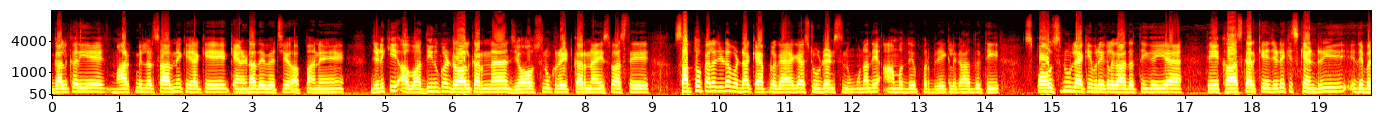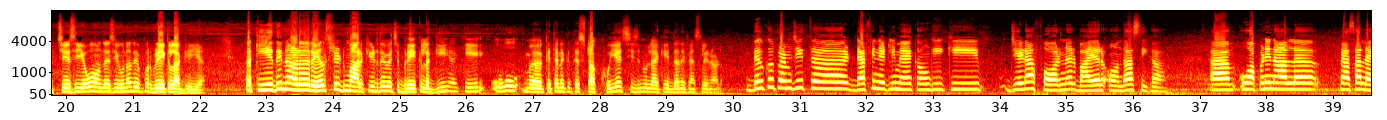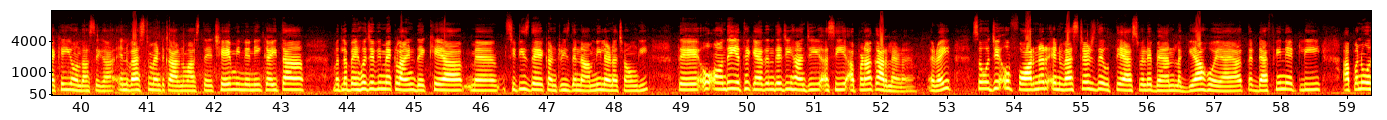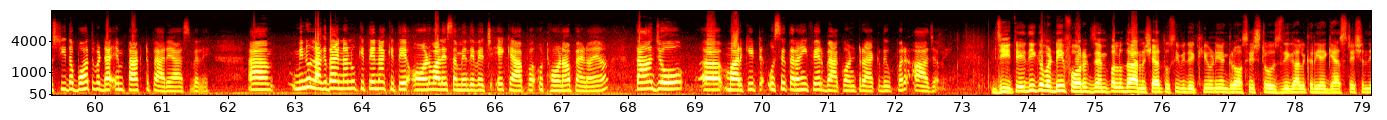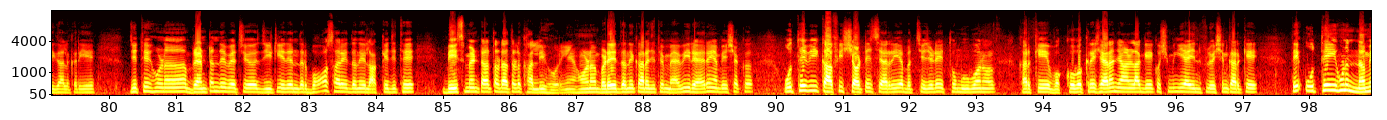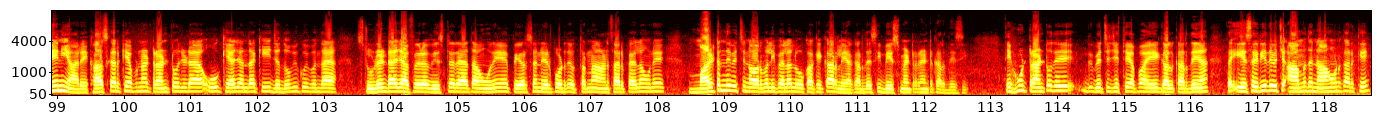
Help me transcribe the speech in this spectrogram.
ਗੱਲ ਕਰੀਏ, ਮਾਰਕ ਮਿਲਰ ਸਾਹਿਬ ਨੇ ਕਿਹਾ ਕਿ ਕੈਨੇਡਾ ਦੇ ਵਿੱਚ ਆਪਾਂ ਨੇ ਜਿਹੜੀ ਕਿ ਆਬਾਦੀ ਨੂੰ ਕੰਟਰੋਲ ਕਰਨਾ ਹੈ ਜੌਬਸ ਨੂੰ ਕ੍ਰੀਏਟ ਕਰਨਾ ਹੈ, ਇਸ ਵਾਸਤੇ ਸਭ ਤੋਂ ਪਹਿਲਾਂ ਜਿਹੜਾ ਵੱਡਾ ਕੈਪ ਲਗਾਇਆ ਗਿਆ ਸਟੂਡੈਂਟਸ ਨੂੰ, ਉਹਨਾਂ ਦੇ ਆਮਦ ਦੇ ਉੱਪਰ ਬ੍ਰੇਕ ਲਗਾ ਦਿੱਤੀ। ਸਪਾਊਸ ਨੂੰ ਲੈ ਕੇ ਬ੍ਰੇਕ ਲਗਾ ਦਿੱਤੀ ਗਈ ਹੈ ਤੇ ਖਾਸ ਕਰਕੇ ਜਿਹੜੇ ਕਿ ਸੈਕੰਡਰੀ ਦੇ ਬੱਚੇ ਸੀ, ਉਹ ਆਉਂਦੇ ਸੀ, ਉਹਨਾਂ ਦੇ ਉੱਪਰ ਬ੍ਰੇਕ ਲੱਗ ਗਈ ਹੈ। ਤਾਂ ਕੀ ਇਹਦੇ ਨਾਲ ਰੀਅਲ ਸਟੇਟ ਮਾਰਕੀਟ ਦੇ ਵਿੱਚ ਬ੍ਰੇਕ ਲੱਗੀ ਹੈ? ਕਿ ਉਹ ਕਿਤੇ ਨਾ ਕਿਤੇ ਸਟਕ ਹੋਈ ਹੈ ਇਸ ਚੀਜ਼ ਨੂੰ ਲੈ ਕੇ ਇਦਾਂ ਦੇ ਫੈਸਲੇ ਨਾਲ? ਬਿਲਕੁਲ ਪਰਮਜੀਤ ਡੈਫੀਨਿਟਲੀ ਮੈਂ ਕਹੂੰਗੀ ਕਿ ਜਿਹੜਾ ਫੋਰਨਰ ਬਾਇਰ ਆਉਂਦਾ ਸੀਗਾ ਉਹ ਆਪਣੇ ਨਾਲ ਪੈਸਾ ਲੈ ਕੇ ਹੀ ਆਉਂਦਾ ਸੀਗਾ ਇਨਵੈਸਟਮੈਂਟ ਕਰਨ ਵਾਸਤੇ। 6 ਮਹੀਨੇ ਨਹੀਂ, ਕਈ ਤਾਂ ਮਤਲਬ ਇਹੋ ਜਿਹੇ ਵੀ ਮੈਂ ਕਲਾਇੰਟ ਦੇਖੇ ਆ, ਮੈਂ ਸਿਟੀਜ਼ ਦੇ ਕੰਟਰੀਜ਼ ਦੇ ਨਾਮ ਨਹੀਂ ਲੈਣਾ ਚਾਹੂੰਗੀ। ਤੇ ਉਹ ਆਉਂਦੇ ਹੀ ਇੱਥੇ ਕਹਿ ਦਿੰਦੇ, ਜੀ ਹਾਂਜੀ ਅਸੀਂ ਆਪਣਾ ਘਰ ਲੈਣਾ ਹੈ। ਰਾਈਟ ਸੋ ਜੇ ਉਹ ਫੋਰਨਰ ਇਨਵੈਸਟਰਸ ਦੇ ਉੱਤੇ ਇਸ ਵੇਲੇ ਬੈਨ ਲੱਗਿਆ ਹੋਇਆ ਆ, ਤਾਂ ਡੈਫੀਨੇਟਲੀ ਆਪਾਂ ਨੂੰ ਉਸ ਚੀਜ਼ ਦਾ ਬਹੁਤ ਵੱਡਾ ਇੰਪੈਕਟ ਪੈ ਰਿਹਾ ਇਸ ਵੇਲੇ। ਮੈਨੂੰ ਲੱਗਦਾ ਇਹਨਾਂ ਨੂੰ ਕਿਤੇ ਨਾ ਕਿਤੇ ਆਉਣ ਵਾਲੇ ਸਮੇਂ ਦੇ ਵਿੱਚ ਇਹ ਕੈਪ ਉਠਾਉਣਾ ਪੈਣਾ ਆ। ਤਾਂ ਜੋ ਮਾਰਕੀਟ ਉਸੇ ਤਰ੍ਹਾਂ ਹੀ ਫਿਰ ਬੈਕ ਔਨ ਟਰੈਕ ਦੇ ਉੱਪਰ ਆ ਜਾਵੇ। ਜੀ, ਤੇ ਇਹਦੀ ਇੱਕ ਵੱਡੀ ਫੋਰ ਐਗਜ਼ਾਮਪਲ ਉਦਾਹਰਨ ਸ਼ਾਇਦ ਤੁਸੀਂ ਵੀ ਦੇਖੀ ਹੋਣੀ ਹੈ ਗਰੋਸਰੀ ਸਟੋਰਸ ਦੀ ਗੱਲ ਕਰੀਏ ਗੈਸ ਸਟੇਸ਼ਨ ਦੀ ਗੱਲ ਕਰੀਏ, ਜਿੱਥੇ ਹੁਣ ਬ੍ਰੈਂਪਟਨ ਦੇ ਵਿੱਚ ਜੀਟੀਏ ਦੇ ਅੰਦਰ ਬਹੁਤ ਸਾਰੇ ਇਦਾਂ ਦੇ ਇਲਾਕੇ ਜਿੱਥੇ ਬੇਸਮੈਂਟਾਂ ਧੜਾ ਧੜ ਖਾਲੀ ਹੋ ਰਹੀਆਂ ਹੁਣ ਬੜੇ ਇਦਾਂ ਦੇ ਘਰ ਜਿੱਥੇ ਮੈਂ ਵੀ ਰਹਿ ਰਿਹਾ ਬੇਸ਼ੱਕ, ਉੱਥੇ ਵੀ ਕਾਫੀ ਸ਼ਾਰਟੇਜ ਚੱਲ ਰਹੀ ਹੈ। ਬੱਚੇ ਜਿਹੜੇ ਇੱਥੋਂ ਮੂਵ ਔਨ ਕਰਕੇ ਵੱਖੋ ਵੱਖਰੇ ਸ਼ਹਿਰਾਂ ਜਾਣ ਲੱਗੇ ਕੁਛ ਵੀ ਹੈ ਇਨਫਲੇਸ਼ਨ ਕਰਕੇ ਤੇ ਉੱਥੇ ਹੀ ਹੁਣ ਨਵੇਂ ਨਹੀਂ ਆ ਰਹੇ। ਖਾਸ ਕਰਕੇ ਆਪਣਾ ਟ੍ਰਾਂਟੋ ਜਿਹੜਾ ਉਹ ਕਿਹਾ ਜਾਂਦਾ ਕਿ ਜਦੋਂ ਵੀ ਕੋਈ ਬੰਦਾ ਸਟੂਡੈਂਟ ਹੈ ਜਾਂ ਫਿਰ ਵਿਜ਼ਟਰ ਹੈ ਤਾਂ ਉਹਨੇ ਪੀਅਰਸਨ 에ਅਰਪੋਰਟ ਤੇ ਉਤਰਨਾ ਆਉਣ ਸਾਰ ਪਹਿਲਾਂ ਉਹਨੇ ਮਾਲਟਨ ਦੇ ਵਿੱਚ ਨਾਰਮਲੀ ਪਹਿਲਾਂ ਲੋਕ ਆ ਕੇ ਘਰ ਲਿਆ ਕਰਦੇ ਸੀ ਬੇਸਮੈਂਟ ਰੈਂਟ ਕਰਦੇ ਸੀ। ਤੇ ਹੁਣ ਟ੍ਰਾਂਟੋ ਦੇ ਵਿੱਚ ਜਿੱਥੇ ਆਪਾਂ ਇਹ ਗੱਲ ਕਰਦੇ ਆ ਤਾਂ ਇਸ ਏਰੀਆ ਦੇ ਵਿੱਚ ਆਮਦ ਨਾ ਹੋਣ ਕਰਕੇ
